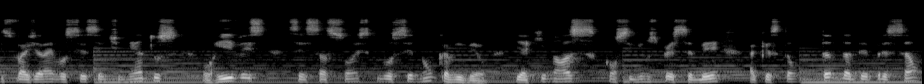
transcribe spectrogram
Isso vai gerar em você sentimentos horríveis, sensações que você nunca viveu. E aqui nós conseguimos perceber a questão tanto da depressão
